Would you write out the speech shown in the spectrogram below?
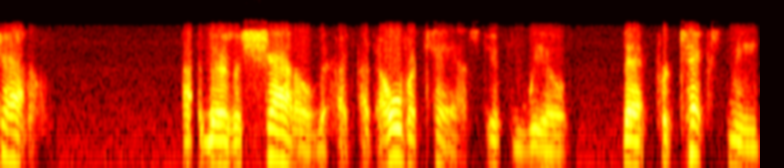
shadow. Uh, there's a shadow, an overcast, if you will, that protects me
